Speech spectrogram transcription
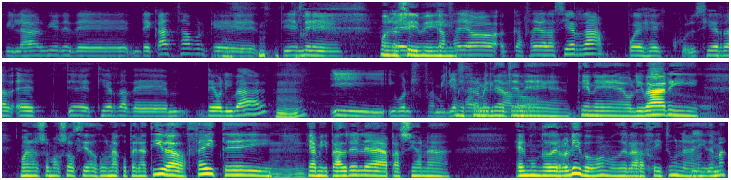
Pilar viene de, de Casta porque tiene. bueno, sí, mi... Cazalla, de la Sierra, pues es sierra, tierra de, de olivar. Mm. Y, bueno, su familia Mi familia tiene, tiene olivar y. Bueno, somos socios de una cooperativa de aceite y, mm. a mi padre le apasiona el mundo del olivo, vamos, de las aceitunas y demás.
